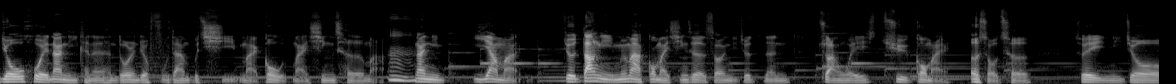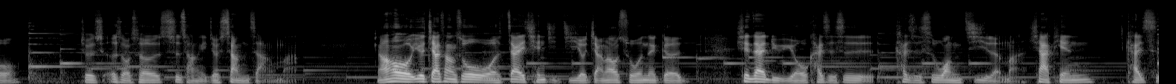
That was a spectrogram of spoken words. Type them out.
优惠，那你可能很多人就负担不起买购买新车嘛。嗯，那你一样嘛，就当你没办法购买新车的时候，你就只能。转为去购买二手车，所以你就就是二手车市场也就上涨嘛。然后又加上说，我在前几集有讲到说，那个现在旅游开始是开始是旺季了嘛，夏天开始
